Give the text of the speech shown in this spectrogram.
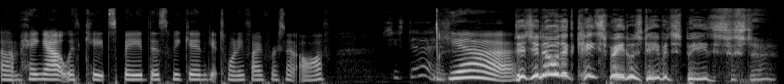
um, hang out with Kate Spade this weekend, get 25% off. she's dead. Yeah. Did you know that Kate Spade was David Spade's sister?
